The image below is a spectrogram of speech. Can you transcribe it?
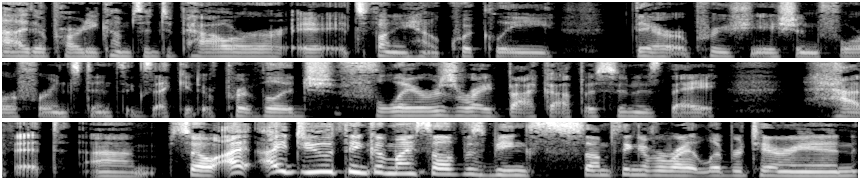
either party comes into power, it's funny how quickly their appreciation for, for instance, executive privilege flares right back up as soon as they have it. Um, so I, I, do think of myself as being something of a right libertarian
